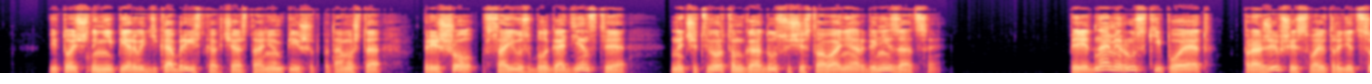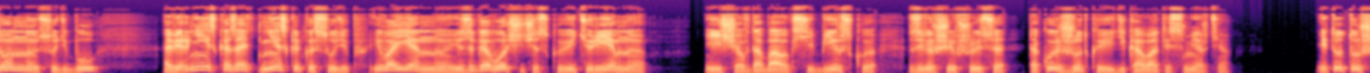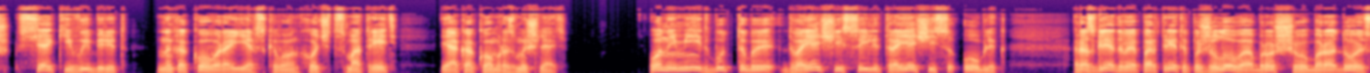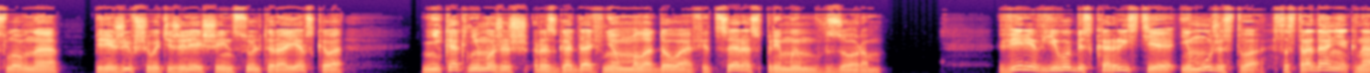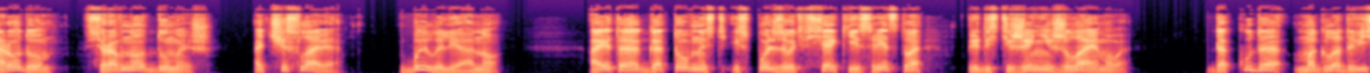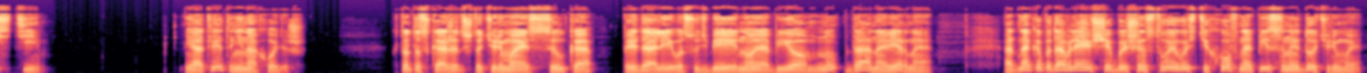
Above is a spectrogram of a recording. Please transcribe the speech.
И точно не первый декабрист, как часто о нем пишут, потому что пришел в Союз Благоденствия на четвертом году существования организации. Перед нами русский поэт, проживший свою традиционную судьбу, а вернее сказать несколько судеб, и военную, и заговорщическую, и тюремную, и еще вдобавок сибирскую, завершившуюся такой жуткой и диковатой смертью. И тут уж всякий выберет, на какого Раевского он хочет смотреть и о каком размышлять. Он имеет будто бы двоящийся или троящийся облик. Разглядывая портреты пожилого, обросшего бородой, словно пережившего тяжелейший инсульт Раевского, никак не можешь разгадать в нем молодого офицера с прямым взором. Веря в его бескорыстие и мужество, сострадание к народу, все равно думаешь, от тщеславия, было ли оно? а это готовность использовать всякие средства при достижении желаемого. Докуда могла довести? И ответа не находишь. Кто-то скажет, что тюрьма и ссылка придали его судьбе иной объем. Ну, да, наверное. Однако подавляющее большинство его стихов написаны до тюрьмы.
